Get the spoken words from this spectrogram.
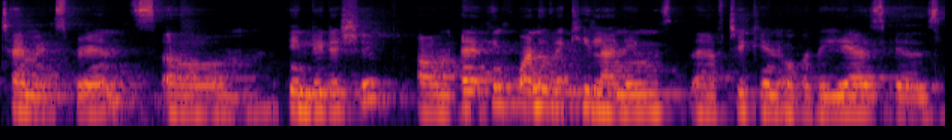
time experience um, in leadership. Um, and I think one of the key learnings that I've taken over the years is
